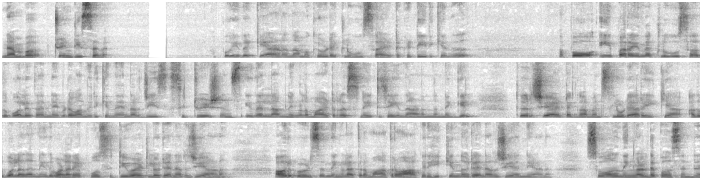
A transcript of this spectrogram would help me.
number twenty seven അപ്പോൾ ഇതൊക്കെയാണ് നമുക്കിവിടെ ക്ലോസ് ആയിട്ട് കിട്ടിയിരിക്കുന്നത്. അപ്പോൾ ഈ പറയുന്ന ക്ലൂസ് അതുപോലെ തന്നെ ഇവിടെ വന്നിരിക്കുന്ന എനർജീസ് സിറ്റുവേഷൻസ് ഇതെല്ലാം നിങ്ങളുമായിട്ട് റെസനേറ്റ് ചെയ്യുന്നതാണെന്നുണ്ടെങ്കിൽ തീർച്ചയായിട്ടും കമൻസിലൂടെ അറിയിക്കുക. അതുപോലെ തന്നെ ഇത് വളരെ പോസിറ്റീവായിട്ടുള്ള ഒരു എനർജിയാണ് ആ ഒരു പേഴ്സൺ നിങ്ങൾ അത്രമാത്രം ആഗ്രഹിക്കുന്ന ഒരു എനർജി തന്നെയാണ്. സോ അത് നിങ്ങളുടെ പേഴ്സന്റെ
